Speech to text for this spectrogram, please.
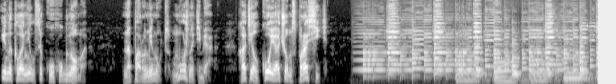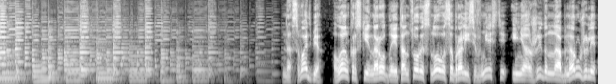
и наклонился к уху гнома. «На пару минут можно тебя? Хотел кое о чем спросить». На свадьбе ланкарские народные танцоры снова собрались вместе и неожиданно обнаружили,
